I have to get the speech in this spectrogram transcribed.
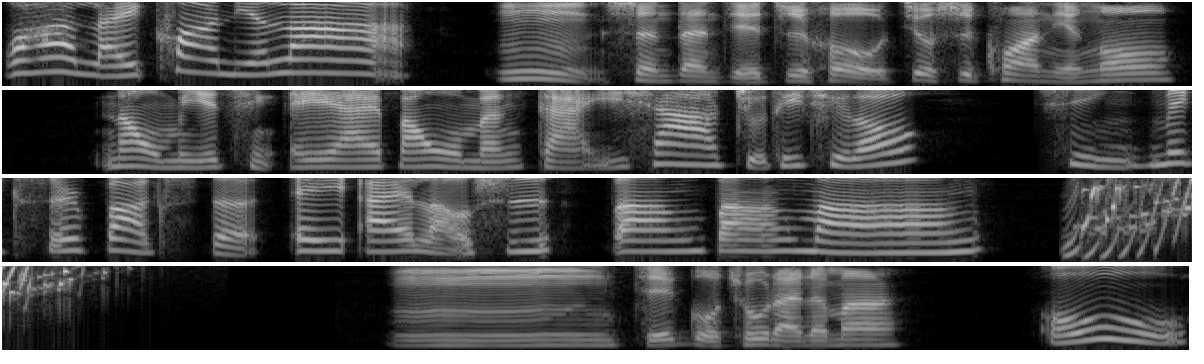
哇！来跨年啦！嗯，圣诞节之后就是跨年哦。那我们也请 AI 帮我们改一下主题曲喽。请 Mixer Box 的 AI 老师帮帮忙。嗯，结果出来了吗？哦，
